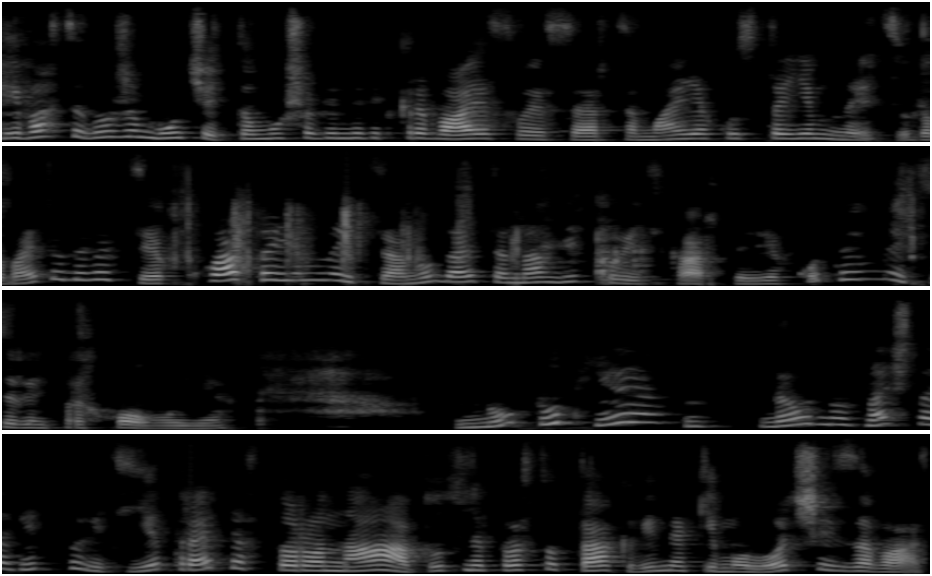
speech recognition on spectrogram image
і вас це дуже мучить, тому що він не відкриває своє серце, має якусь таємницю. Давайте дивитися, яка таємниця? Ну, дайте нам відповідь карти, яку таємницю він приховує. Ну, тут є неоднозначна відповідь, є третя сторона. Тут не просто так, він як і молодший за вас,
